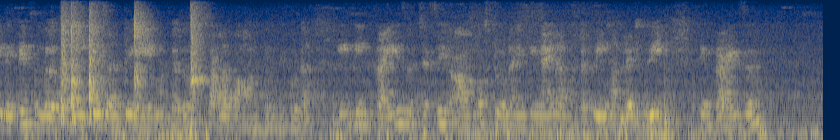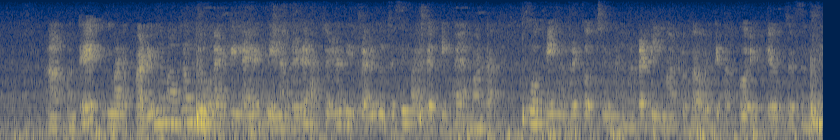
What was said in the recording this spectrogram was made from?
ఇదైతే అసలు లీకేజ్ అంటూ ఏముండదు చాలా బాగుంటుంది కూడా. ఈ దీని ప్రైస్ వచ్చేసి ఆల్మోస్ట్ టూ నైంటీ నైన్ అనమాట త్రీ హండ్రెడ్ త్రీ దీని ప్రైస్. అంటే మనకు పడింది మాత్రం two ninety nine three hundred. యాక్చువల్గా దీని ప్రైస్ వచ్చేసి ఫైవ్ థర్టీ ఫైవ్ అనమాట సో త్రీ హండ్రెడ్కి వచ్చింది అనమాట డీమార్ట్లో కాబట్టి తక్కువ రేట్కే వచ్చేసింది.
